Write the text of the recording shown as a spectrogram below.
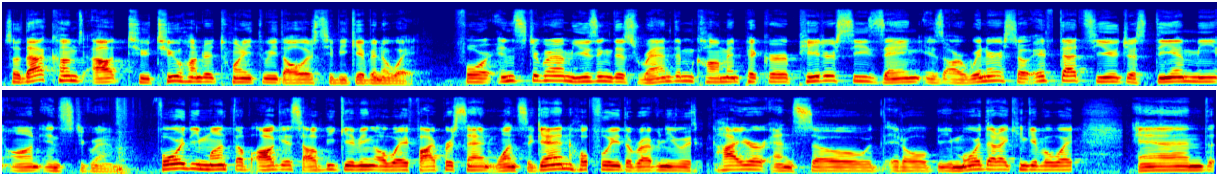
so that comes out to $223 to be given away. For Instagram, using this random comment picker, Peter C. Zhang is our winner. So if that's you, just DM me on Instagram. For the month of August, I'll be giving away 5% once again. Hopefully the revenue is higher and so it'll be more that I can give away. And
